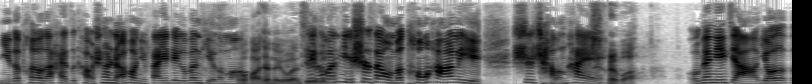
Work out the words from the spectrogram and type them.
你的朋友的孩子考上，然后你发现这个问题了吗？我发现这个问题，这个问题是在我们同行里是常态，是吧？我跟你讲，有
